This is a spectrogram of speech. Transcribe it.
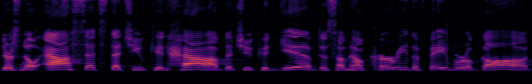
there's no assets that you could have, that you could give to somehow curry the favor of God.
